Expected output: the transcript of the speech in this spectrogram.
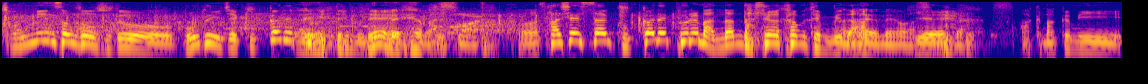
정민성 선수도 모두 이제 국가대표이기 때문에 네 맞습니다. 어, 사실상 국가대표를 만난다 생각하면 됩니다. 아, 네, 네, 맞습니다. 예. 아, 그만큼 이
